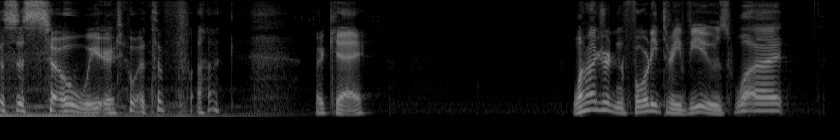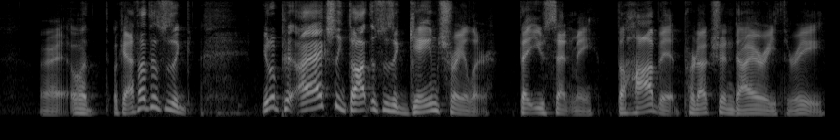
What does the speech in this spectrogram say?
This is so weird. What the fuck? Okay. 143 views. What? All right. What? Okay. I thought this was a. You know, I actually thought this was a game trailer that you sent me. The Hobbit Production Diary 3.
